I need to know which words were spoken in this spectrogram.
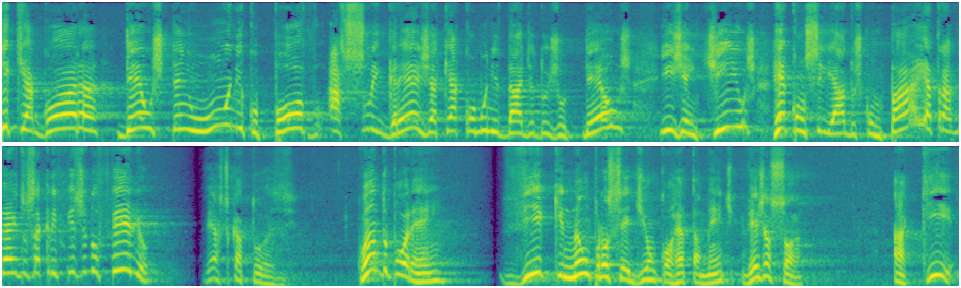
E que agora Deus tem um único povo, a sua igreja, que é a comunidade dos judeus e gentios, reconciliados com o Pai através do sacrifício do Filho. Verso 14. Quando, porém, vi que não procediam corretamente. Veja só, aqui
